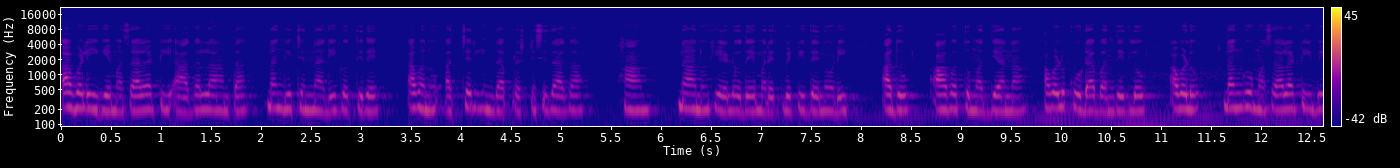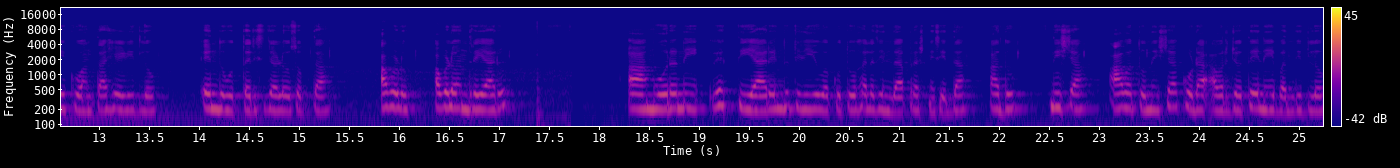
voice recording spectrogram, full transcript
ಅವಳಿಗೆ ಮಸಾಲ ಟೀ ಆಗಲ್ಲ ಅಂತ ನನಗೆ ಚೆನ್ನಾಗಿ ಗೊತ್ತಿದೆ ಅವನು ಅಚ್ಚರಿಯಿಂದ ಪ್ರಶ್ನಿಸಿದಾಗ ಹಾಂ ನಾನು ಹೇಳೋದೇ ಮರೆತುಬಿಟ್ಟಿದ್ದೆ ನೋಡಿ. ಅದು ಆವತ್ತು ಮಧ್ಯಾಹ್ನ ಅವಳು ಕೂಡ ಬಂದಿದ್ಲು. ಅವಳು, ನಂಗೂ ಮಸಾಲ ಟೀ ಬೇಕು ಅಂತ ಹೇಳಿದ್ಲು ಎಂದು ಉತ್ತರಿಸಿದಳು ಸುಪ್ತಾ. ಅವಳು ಅವಳು ಅಂದರೆ ಯಾರು? ಆ ಮೂರನೇ ವ್ಯಕ್ತಿ ಯಾರೆಂದು ತಿಳಿಯುವ ಕುತೂಹಲದಿಂದ ಪ್ರಶ್ನಿಸಿದ್ದ. ಅದು ನಿಶಾ ಆವತ್ತು ನಿಶಾ ಕೂಡ ಅವರ ಜೊತೆನೇ ಬಂದಿದ್ಲು.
